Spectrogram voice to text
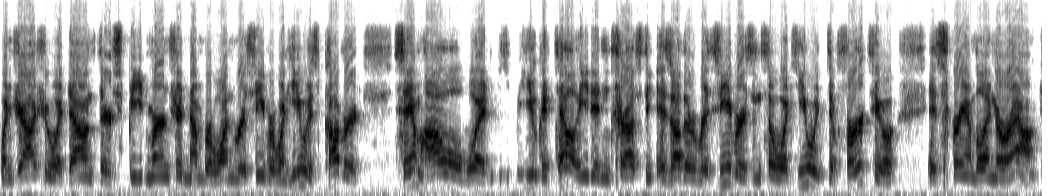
When Joshua Downs, their speed merchant number one receiver, when he was covered, Sam Howell would you could tell he didn't trust his other receivers, and so what he would defer to is scrambling around,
